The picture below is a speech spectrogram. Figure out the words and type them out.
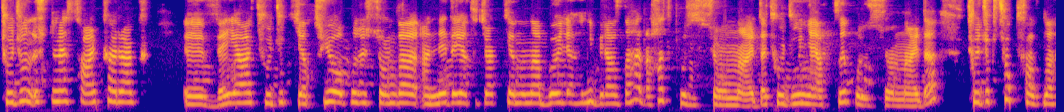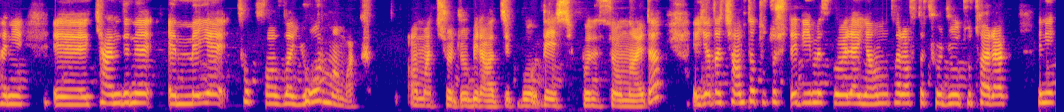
Çocuğun üstüne sarkarak veya çocuk yatıyor o pozisyonda anne de yatacak yanına böyle hani biraz daha rahat pozisyonlarda çocuğun yattığı pozisyonlarda çocuk çok fazla hani e, kendini emmeye çok fazla yormamak amaç çocuğu birazcık bu değişik pozisyonlarda. E, ya da çanta tutuş dediğimiz böyle yan tarafta çocuğu tutarak hani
